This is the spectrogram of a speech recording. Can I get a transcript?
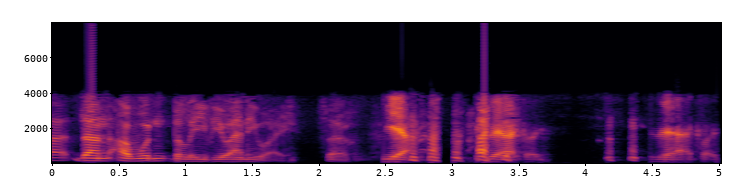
uh, then I wouldn't believe you anyway. So yeah, exactly, exactly.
